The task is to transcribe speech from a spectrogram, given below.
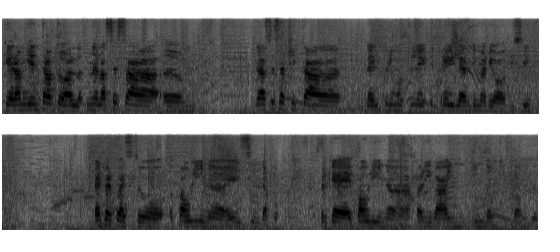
che era ambientato al, nella, stessa, um, nella stessa città del primo trailer di Mario Odyssey. E per questo Pauline è il sindaco perché Pauline appariva in, in Donkey Kong,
